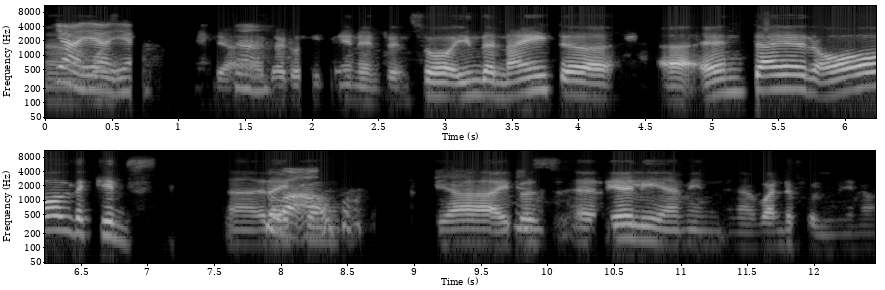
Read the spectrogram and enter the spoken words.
Uh, Yeah, yeah, yeah. yeah that was the main entrance so in the night uh, uh, entire all the kids uh, right Wow. from yeah it was uh, really i mean uh, wonderful you know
